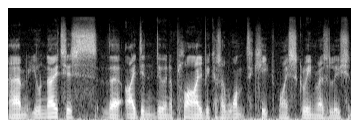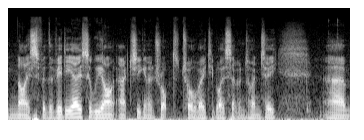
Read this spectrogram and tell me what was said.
Um, you'll notice that I didn't do an apply because I want to keep my screen resolution nice for the video so we aren't actually going to drop to 1280 by 720 um,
